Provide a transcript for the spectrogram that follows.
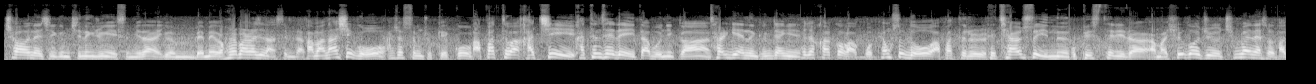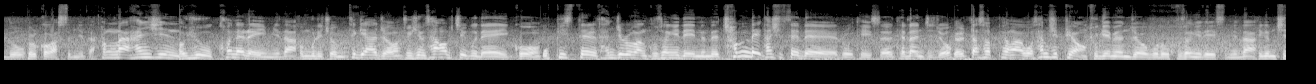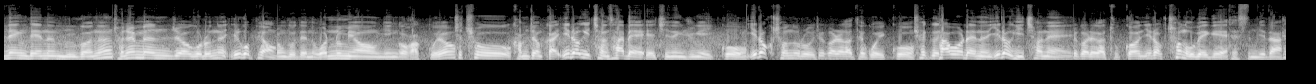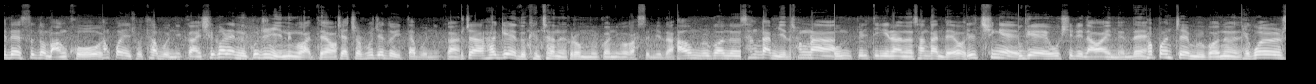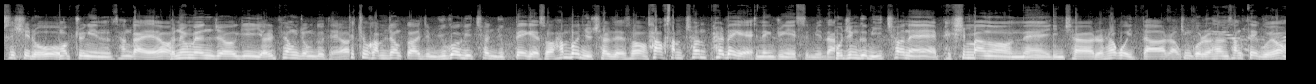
6천에 지금 진행 중에 있습니다. 지금 매매가 활발하진 않습니다. 감안하시고 하셨으면 좋겠고 아파트와 같이 같은 세대에 있다 보니까 살기에는 굉장히 쾌적할 것 같고 평수도 아파트를 대체할 수 있는 오피스텔이라 아마 실거주 측면에서 봐도 좋을 것 같습니다. 청라 한신 어휴 커네레입니다. 건물이 좀 특이하죠. 중심 상업지구 내에 있고 오피스텔 단지로만 구성이 되어 있는데 1140세대로 되어 있어요. 대단지죠. 15평하고 30평 두 개 면적 으로 구성이 되어 있습니다. 지금 진행되는 물건은 전용 면적으로는 7평 정도 되는 원룸형인 것 같고요. 최초 감정가 1억 2,400에 진행 중에 있고 1억 전후로 실거래가 되고 있고 최근 4월에는 1억 2천에 실거래가 두 건 1억 1,500에 됐습니다. 세대 수도 많고 상권이 좋다 보니까 실거래는 꾸준히 있는 것 같아요. 지하철 호재도 있다 보니까 투자하기에도 괜찮은 그런 물건인 것 같습니다. 다음 물건은 상가입니다. 청라 봄빌딩이라는 상가인데요. 1층에 두 개의 호실이 나와 있는데 첫 번째 물건은 백월 스시로 영업 중인 상가예요. 전용 면적이 10평 정도 돼요. 최초 감정가 지금 6억 2,600에서 한 번 유찰돼서 4억 3,800에 진행 중에 있습니다. 보증금 2천에 110만 원에 임차를 하고 있다라고 신고를 한 상태고요.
